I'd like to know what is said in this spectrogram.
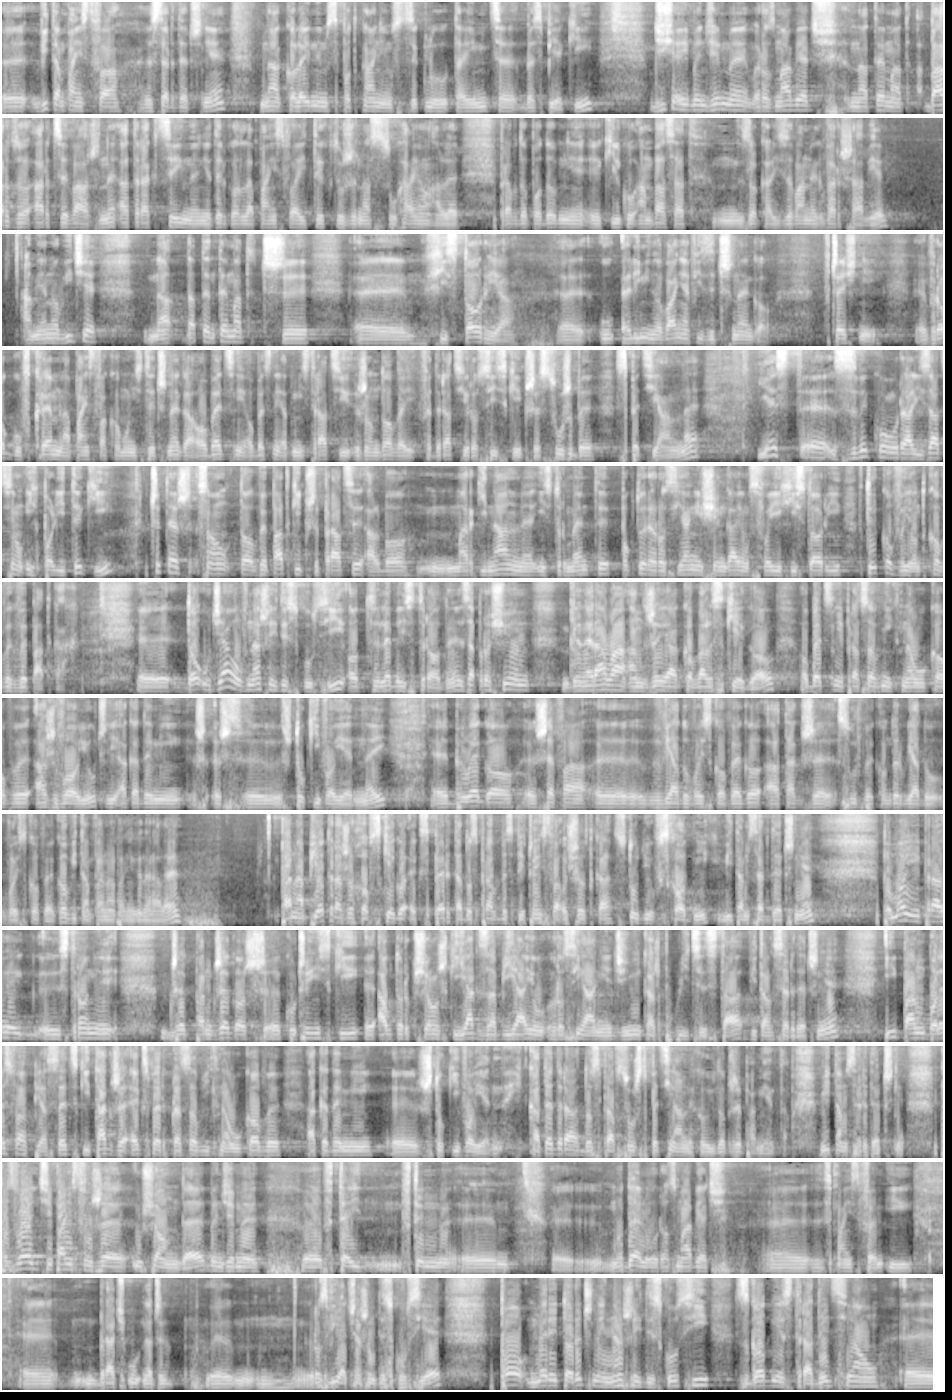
Y, Witam Państwa serdecznie na kolejnym spotkaniu z cyklu Tajemnice Bezpieki. Dzisiaj będziemy rozmawiać na temat bardzo arcyważny, atrakcyjny nie tylko dla Państwa i tych, którzy nas słuchają, ale prawdopodobnie kilku ambasad mm, zlokalizowanych w Warszawie. A mianowicie na, na ten temat, czy e, historia e, eliminowania fizycznego wcześniej wrogów Kremla, państwa komunistycznego, a obecnie obecnej administracji rządowej Federacji Rosyjskiej przez służby specjalne jest e, zwykłą realizacją ich polityki, czy też są to wypadki przy pracy albo mm, marginalne instrumenty, po które Rosjanie sięgają w swojej historii w tylko wyjątkowych wypadkach. E, Do udziału w naszej dyskusji od lewej strony zaprosiłem generała Andrzeja Kowalskiego, obecnie pracownik naukowy AŻWOJ-u, czyli Akademii Sz- Sz- Sztuki Wojennej, e, byłego szefa e, wywiadu wojskowego, a także służby kontrwywiadu wojskowego. Witam pana, panie generale. Pana Piotra Żochowskiego, eksperta do spraw bezpieczeństwa Ośrodka Studiów Wschodnich. Witam serdecznie. Po mojej prawej y, stronie pan Grzegorz y, Kuczyński, y, autor książki Jak zabijają Rosjanie, dziennikarz, publicysta. Witam serdecznie. I pan Bolesław Piasecki, także ekspert, pracownik naukowy Akademii Sztuki Wojennej. Katedra do spraw służb specjalnych, o ile dobrze pamiętam. Witam serdecznie. Pozwolicie Państwo, że usiądę. Będziemy w, tej, w tym modelu rozmawiać e, z Państwem i e, brać, znaczy e, rozwijać naszą dyskusję. Po merytorycznej naszej dyskusji, zgodnie z tradycją,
